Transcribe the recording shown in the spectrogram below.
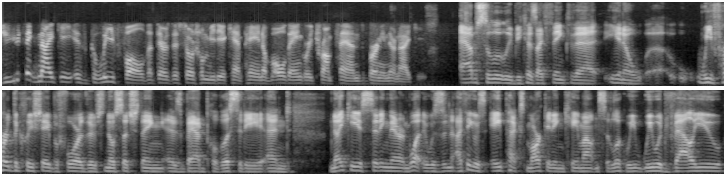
Do you think Nike is gleeful that there's this social media campaign of old angry Trump fans burning their Nikes? Absolutely, because I think that you know uh, we've heard the cliche before. There's no such thing as bad publicity, and Nike is sitting there and what it was. In, I think it was Apex Marketing came out and said, "Look, we we would value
